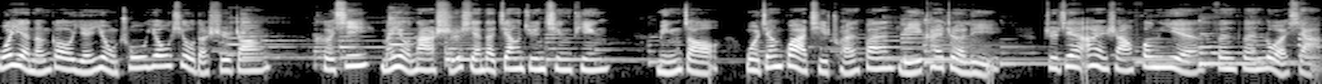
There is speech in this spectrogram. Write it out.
我也能够吟咏出优秀的诗章，可惜没有那时贤的将军倾听。明早，我将挂起船帆离开这里。只见岸上枫叶纷纷落下。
